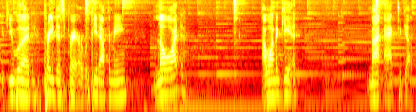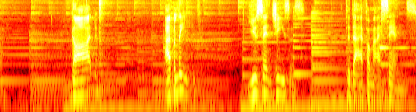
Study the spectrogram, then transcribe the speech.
if you would pray this prayer, repeat after me Lord, I want to get my act together. God, I believe you sent Jesus to die for my sins.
